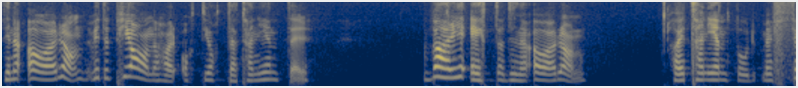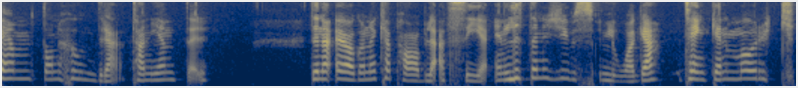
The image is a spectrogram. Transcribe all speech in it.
Dina öron, vet ett piano har 88 tangenter. Varje ett av dina öron har ett tangentbord med 1500 tangenter. Dina ögon är kapabla att se en liten ljuslåga. Tänk en mörk,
